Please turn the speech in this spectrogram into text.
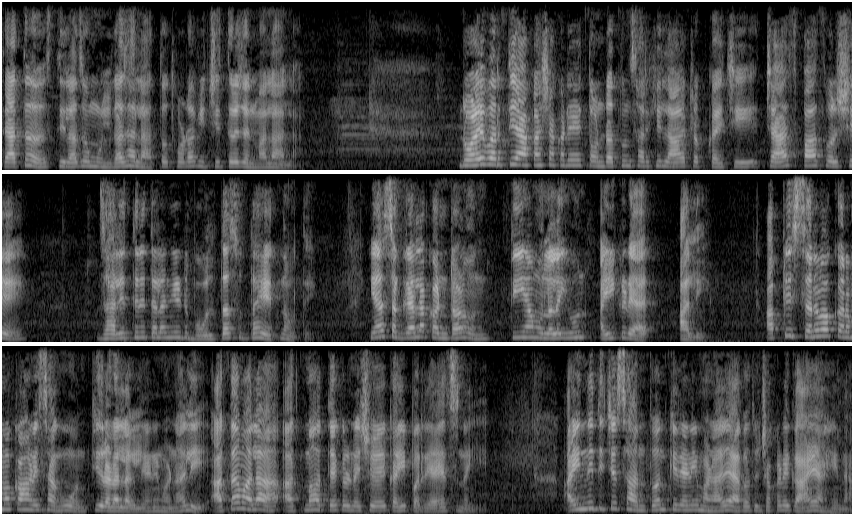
त्यातच तिला जो मुलगा झाला तो थोडा विचित्र जन्माला आला. डोळेवरती आकाशाकडे तोंडातून सारखी लाळ टपकायची. चार पाच वर्षे झाली तरी त्याला नीट बोलतासुद्धा येत नव्हते. या सगळ्याला कंटाळून ती या मुलाला घेऊन आईकडे आली. आपली सर्व कर्मकहाणी सांगून ती रडायला लागली आणि म्हणाली आता मला आत्महत्या करण्याशिवाय काही पर्यायच नाही आहे आईने तिचे सांत्वन केले आणि म्हणाले अगं तुझ्याकडे गाय आहे ना?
